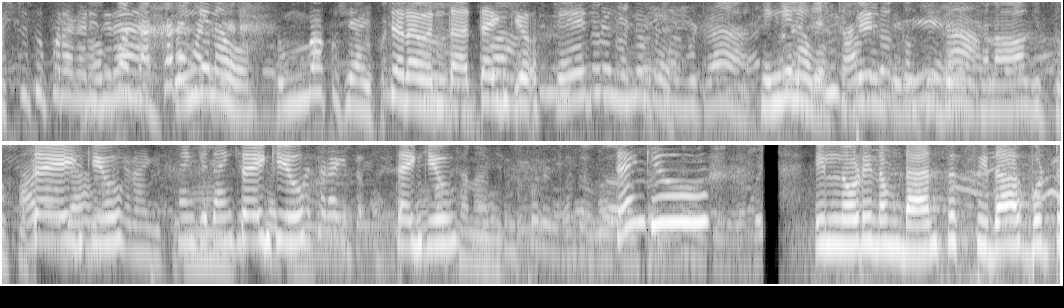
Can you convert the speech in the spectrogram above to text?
ಅಷ್ಟು ಸೂಪರ್ ಆಗಿ ಆಡಿದ್ದೀರಾ ಹೆಂಗೆ ನಾವು? ತುಂಬಾ ಖುಷಿ ಆಯ್ತು. ಚೆನ್ನಾಗಂತ. ಥ್ಯಾಂಕ್ ಯು ಸ್ಟೇಜ್ ಮೇಲೆ ಇನ್ನೊಂದು ಹೇಳ್ಬಿಟ್ರಾ ಹೆಂಗೆ ನಾವು? ಚೆನ್ನಾಗಿತ್ತು. Thank you thank you thank thank you thank you thank you ಇಲ್ಲಿ ನೋಡಿ ನಮ್ಮ ಡ್ಯಾನ್ಸಿಗೆ ಫಿದಾ ಆಗ್ಬಿಟ್ಟು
